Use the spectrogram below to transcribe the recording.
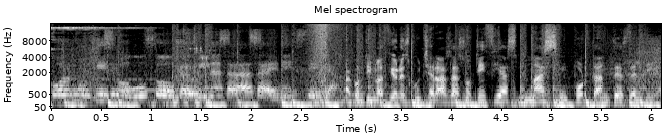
Con muchísimo gusto, Carolina Sarasa en este ya. A continuación escucharás las noticias más importantes del día.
